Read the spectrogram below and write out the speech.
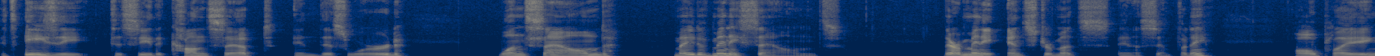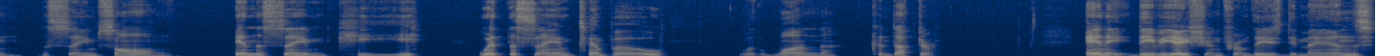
It's easy to see the concept in this word one sound made of many sounds. There are many instruments in a symphony, all playing the same song in the same key with the same tempo with one conductor. Any deviation from these demands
